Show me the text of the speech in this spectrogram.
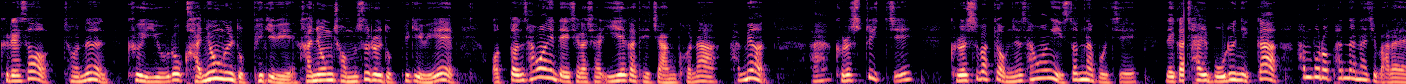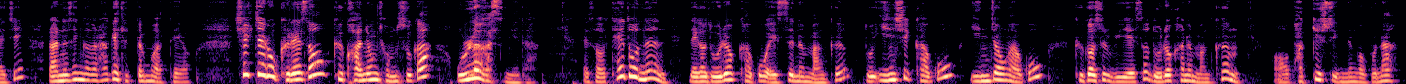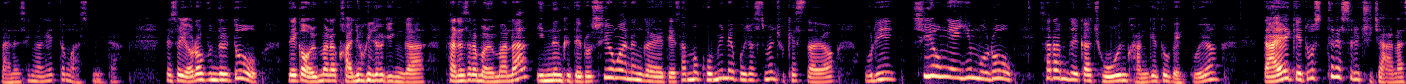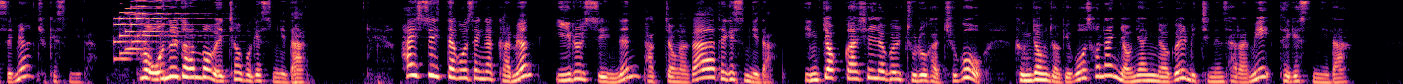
그래서 저는 그 이후로 관용을 높이기 위해, 관용 점수를 높이기 위해 어떤 상황에 대해 제가 잘 이해가 되지 않거나 하면, 아, 그럴 수도 있지. 그럴 수밖에 없는 상황이 있었나 보지. 내가 잘 모르니까 함부로 판단하지 말아야지. 라는 생각을 하게 됐던 것 같아요. 실제로 그래서 그 관용 점수가 올라갔습니다. 그래서 태도는 내가 노력하고 애쓰는 만큼 또 인식하고 인정하고 그것을 위해서 노력하는 만큼 어, 바뀔 수 있는 거구나 라는 생각을 했던 것 같습니다. 그래서 여러분들도 내가 얼마나 관용적인가 다른 사람을 얼마나 있는 그대로 수용하는가에 대해서 한번 고민해 보셨으면 좋겠어요. 우리 수용의 힘으로 사람들과 좋은 관계도 맺고요. 나에게도 스트레스를 주지 않았으면 좋겠습니다. 그럼 오늘도 한번 외쳐보겠습니다. 할 수 있다고 생각하면 이룰 수 있는 박정아가 되겠습니다. 인격과 실력을 두루 갖추고 긍정적이고 선한 영향력을 미치는 사람이 되겠습니다.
